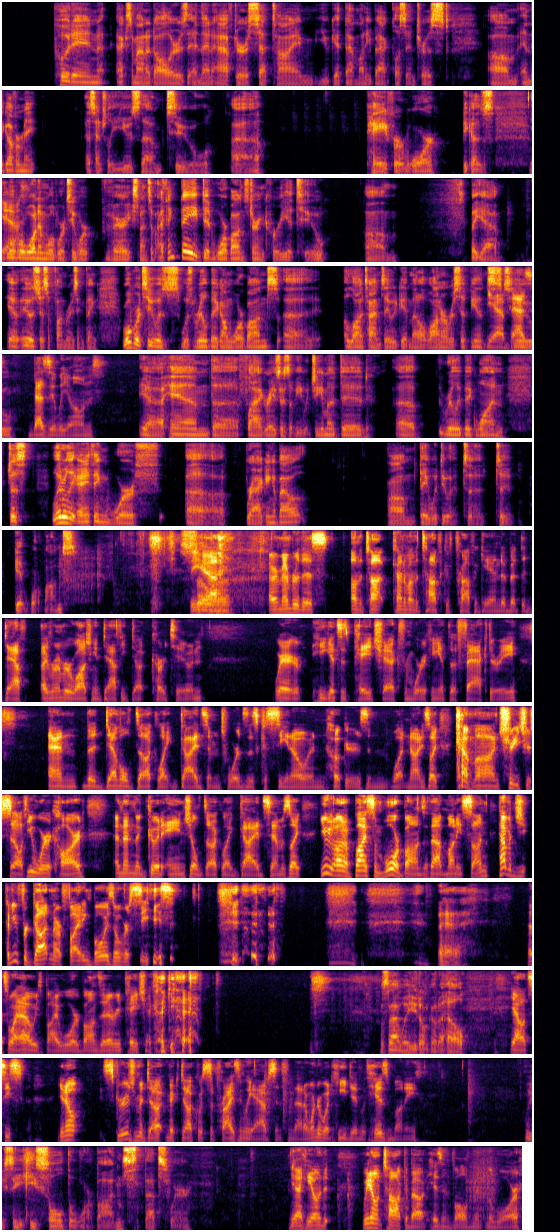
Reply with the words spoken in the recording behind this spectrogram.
put in X amount of dollars, and then after a set time, you get that money back plus interest. Um, and the government essentially use them to uh, pay for war because yeah. World War One and World War Two were very expensive. I think they did war bonds during Korea too. Um, but yeah, it, it was just a fundraising thing. World War II was was real big on war bonds. Uh, a lot of times they would get Medal of Honor recipients. Yeah. Baz-. Yeah, him. The flag raisers of Iwo Jima did a really big one. Just literally anything worth uh bragging about, um, they would do it to to get war bonds. So, yeah, uh, I remember this on the top, kind of on the topic of propaganda, but the Daff. I remember watching a Daffy Duck cartoon where he gets his paycheck from working at the factory and the devil duck like guides him towards this casino and hookers and whatnot. He's like, "Come on, treat yourself. You work hard." And then the good angel duck like guides him. Is like, "You ought to buy some war bonds with that money, son. Haven't you? Have you forgotten our fighting boys overseas?" uh, that's why I always buy war bonds at every paycheck I get. So that way you don't go to hell. Yeah, let's see. You know, Scrooge McDuck, McDuck was surprisingly absent from that. I wonder what he did with his money. We see he sold the war bonds. That's where. Yeah, he owned it. We don't talk about his involvement in the war.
